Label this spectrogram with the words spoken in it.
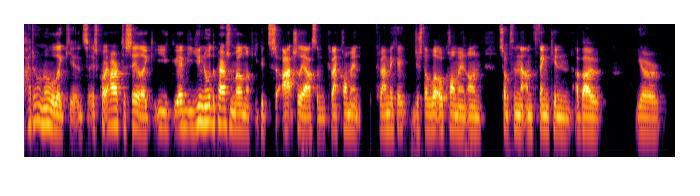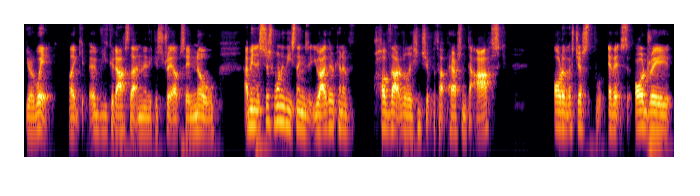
I don't know. Like it's it's quite hard to say. Like you you know the person well enough, you could actually ask them. Can I comment? Can I make a, just a little comment on something that I'm thinking about your your weight? Like if you could ask that and then they could straight up say no. I mean, it's just one of these things that you either kind of have that relationship with that person to ask, or if it's just if it's Audrey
